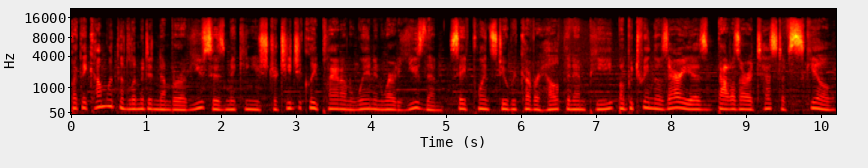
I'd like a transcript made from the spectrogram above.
but they come with a limited number of uses making you strategically plan on when and where to use them. Save points do recover health and MP, but between those areas, battles are a test of skill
